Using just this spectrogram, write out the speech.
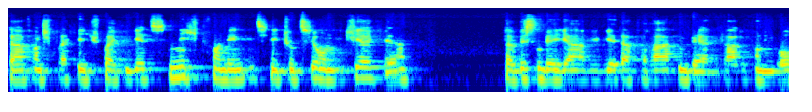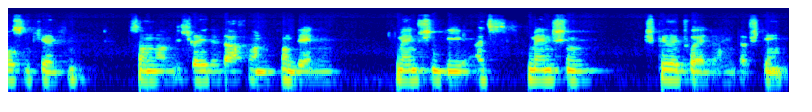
davon spreche, ich spreche jetzt nicht von den Institutionen Kirche. Da wissen wir ja, wie wir da verraten werden, gerade von den großen Kirchen, sondern ich rede davon von den Menschen, die als Menschen spirituell dahinter stehen.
